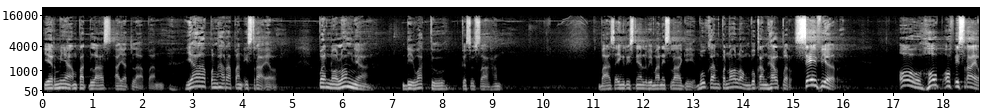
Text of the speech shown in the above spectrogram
Yeremia 14 ayat 8. Ya pengharapan Israel, penolongnya di waktu kesusahan. Bahasa Inggrisnya lebih manis lagi, bukan penolong, bukan helper, savior. Oh, hope of Israel,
